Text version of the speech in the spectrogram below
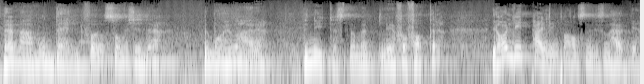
Hvem er modellen for oss som forkynnere? Det må jo være de nytestamentlige forfattere. Jeg har litt peiling på Hans Nilsen Hauge.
